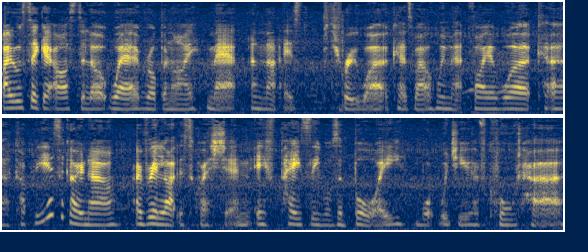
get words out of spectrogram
I also get asked a lot where Rob and I met and that is through work as well. We met via work a couple of years ago now. I really like this question. If Paisley was a boy, what would you have called her?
